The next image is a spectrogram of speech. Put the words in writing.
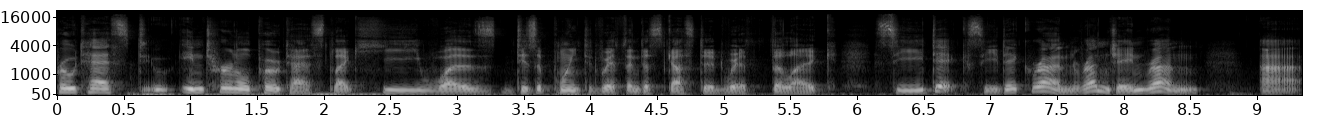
protest, internal protest. Like, he was disappointed with and disgusted with the, like, see Dick, see Dick, run, run, Jane, run. Uh,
